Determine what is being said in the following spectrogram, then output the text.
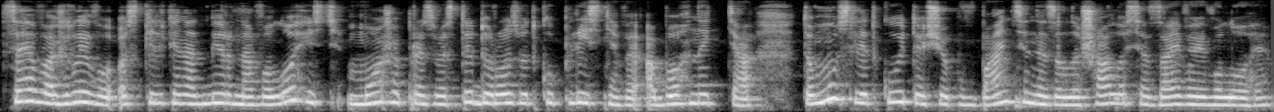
Це важливо, оскільки надмірна вологість може призвести до розвитку плісняви або гниття, тому слідкуйте, щоб в банці не залишалося зайвої вологи.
